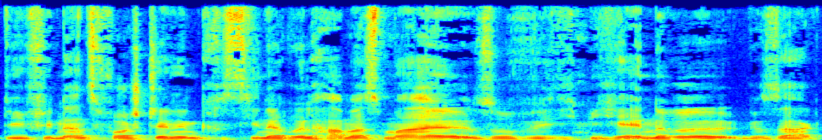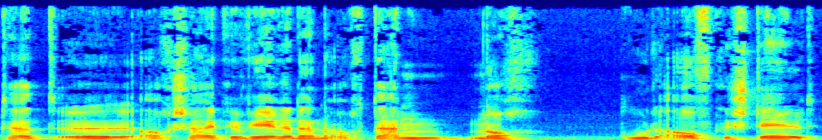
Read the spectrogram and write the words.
die Finanzvorständin Christina Röhl-Hamers mal, so wie ich mich erinnere, gesagt hat, äh, auch Schalke wäre dann auch dann noch gut aufgestellt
